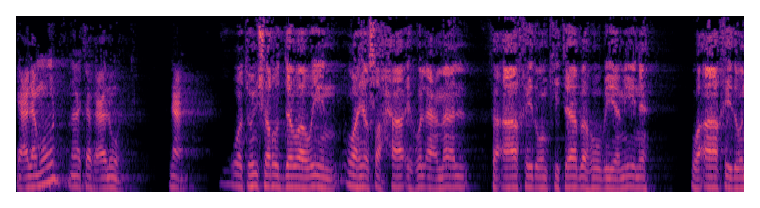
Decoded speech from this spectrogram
يعلمون ما تفعلون. نعم. وتنشر الدواوين وهي صحائف الأعمال فآخذ كتابه بيمينه وآخذ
